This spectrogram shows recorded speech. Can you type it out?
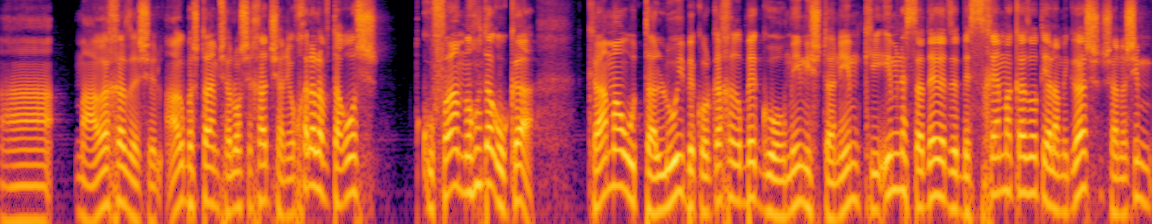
המערך הזה של 4, 2, 3, 1, שאני אוכל עליו את הראש תקופה מאוד ארוכה, כמה הוא תלוי בכל כך הרבה גורמים משתנים, כי אם נסדר את זה בסכמה כזאת על המגרש, שאנשים,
